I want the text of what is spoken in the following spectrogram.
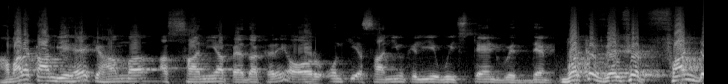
हमारा काम यह है कि हम आसानियाँ पैदा करें और उनकी आसानियों के लिए we stand with them worker welfare fund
